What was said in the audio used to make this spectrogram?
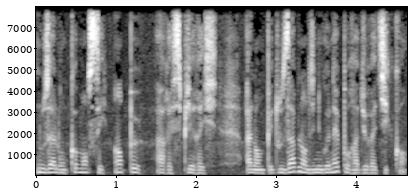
nous allons commencer un peu à respirer. À Lampedusa, Blandine Gonnet pour Radio Vatican.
